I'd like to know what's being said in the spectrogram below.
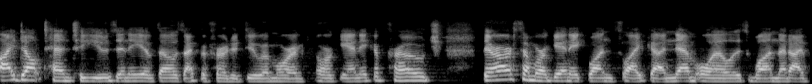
i don't tend to use any of those. I prefer to do a more organic approach. There are some organic ones like uh, neem oil is one that i've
